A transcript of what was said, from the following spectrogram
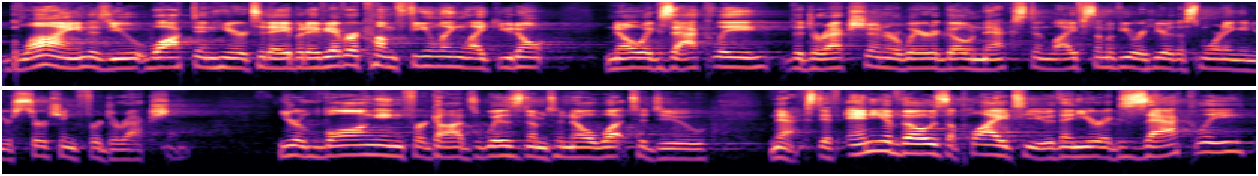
blind as you walked in here today, but have you ever come feeling like you don't know exactly the direction or where to go next in life? Some of you are here this morning and you're searching for direction. You're longing for God's wisdom to know what to do next. If any of those apply to you, then you're exactly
